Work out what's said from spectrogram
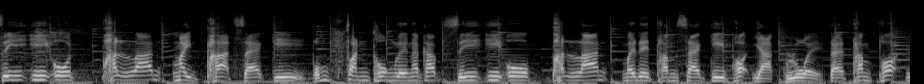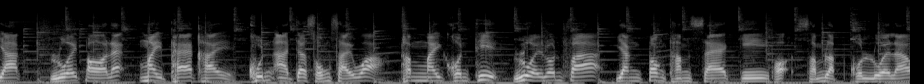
CEO พันล้านไม่พลาดแซกี ผมฟันธงเลยนะครับ CEO พันล้านไม่ได้ทำแซกีเพราะอยากรวย แต่ทำเพราะอยากรวยต่อและไม่แพ้ใคร คุณอาจจะสงสัยว่าทำไมคนที่รวยล้นฟ้ายังต้องทำแซกี เพราะสำหรับคนรวยแล้ว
